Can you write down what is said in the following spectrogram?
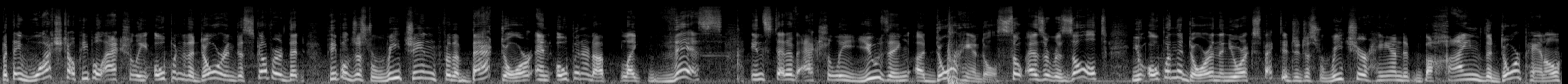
but they watched how people actually opened the door and discovered that people just reach in for the back door and open it up like this instead of actually using a door handle. So as a result, you open the door and then you're expected to just reach your hand behind the door panel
